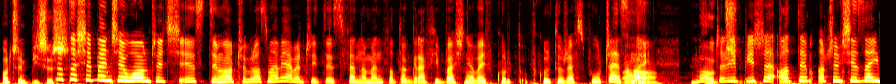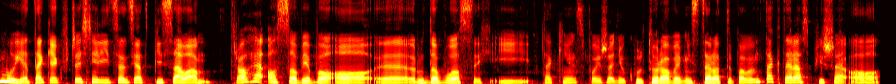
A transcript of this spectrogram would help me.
o czym piszesz? No to się będzie łączyć z tym, o czym rozmawiamy, czyli to jest fenomen fotografii baśniowej w, w kulturze współczesnej. A, no, czyli czy... piszę o tym, o czym się zajmuję, tak jak wcześniej licencjat pisałam trochę o sobie, bo o y, rudowłosych i takim spojrzeniu kulturowym i stereotypowym, tak teraz piszę o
